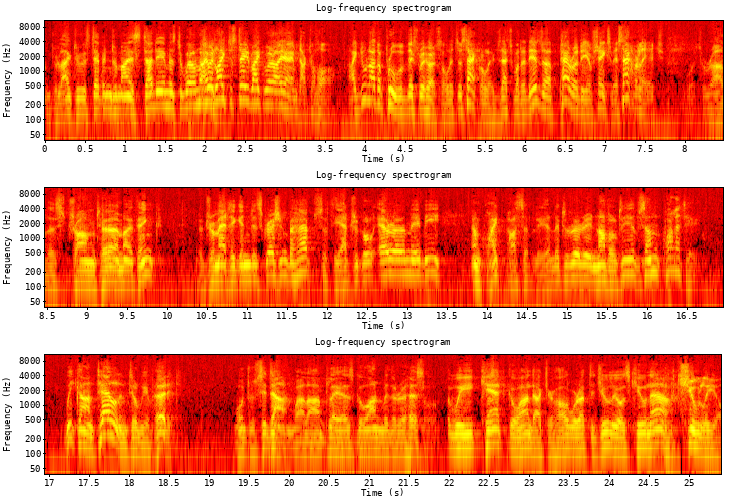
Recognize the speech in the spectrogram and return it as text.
Would you like to step into my study, Mr. Wellman? I would like to stay right where I am, Dr. Hall. I do not approve of this rehearsal. It's a sacrilege. That's what it is, a parody of Shakespeare. Sacrilege. Oh, it's a rather strong term, I think. A dramatic indiscretion, perhaps, a theatrical error, maybe, and quite possibly a literary novelty of some quality. We can't tell until we've heard it. Won't you sit down while our players go on with the rehearsal? We can't go on, Dr. Hall. We're up to Julio's cue now. Julio.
